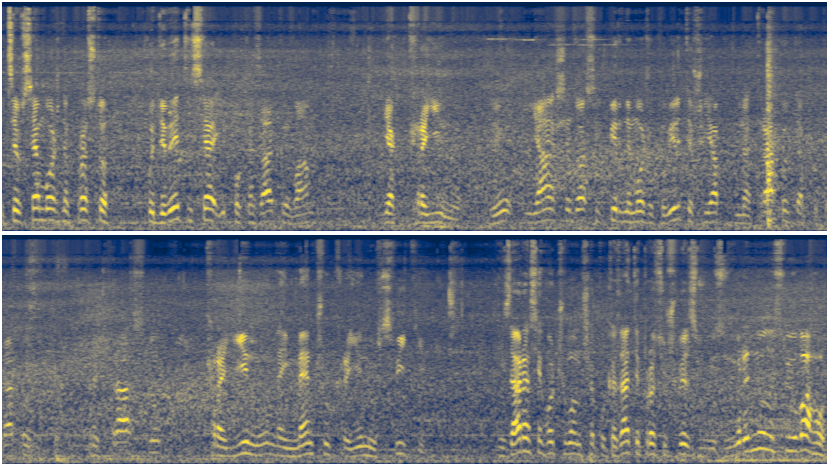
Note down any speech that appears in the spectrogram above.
і це все можна просто подивитися і показати вам як країну. Ну, Я ще до сих пір не можу повірити, що я натрапив та потрапив в прекрасну країну, найменшу країну в світі. І зараз я хочу вам ще показати, просто щоб ви звернули свою увагу,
